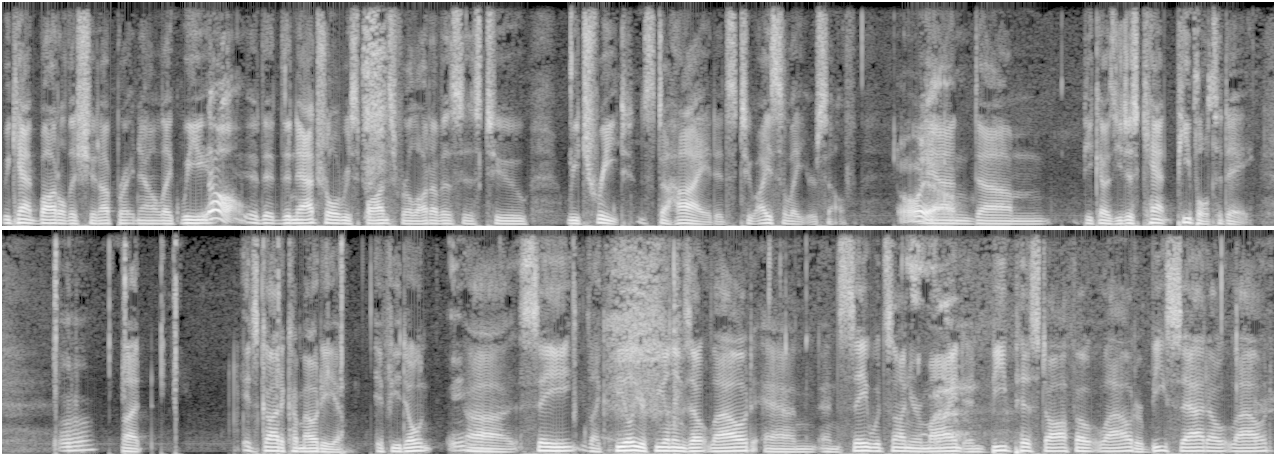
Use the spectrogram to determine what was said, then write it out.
we can't bottle this shit up right now. Like we, No. the, the natural response for a lot of us is to retreat, it's to hide, it's to isolate yourself, Oh yeah, and um, because you just can't people today. Mm-hmm. But it's got to come out of you. If you don't Mm-hmm. uh, say, like, feel your feelings out loud and and say what's on your mind and be pissed off out loud or be sad out loud.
